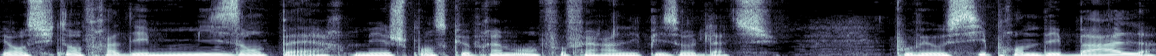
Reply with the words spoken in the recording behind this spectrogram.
Et ensuite, on fera des mises en paire. Mais je pense que vraiment, il faut faire un épisode là-dessus. Vous pouvez aussi prendre des balles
